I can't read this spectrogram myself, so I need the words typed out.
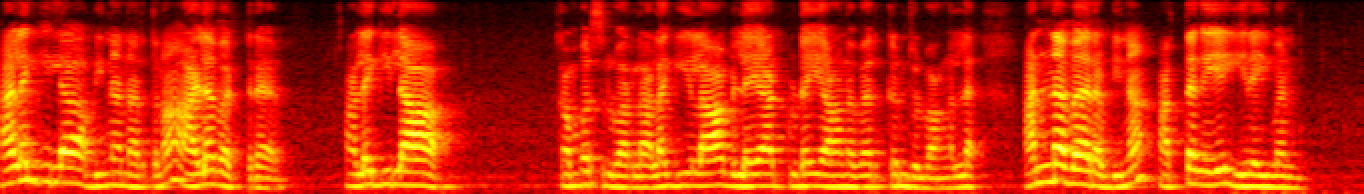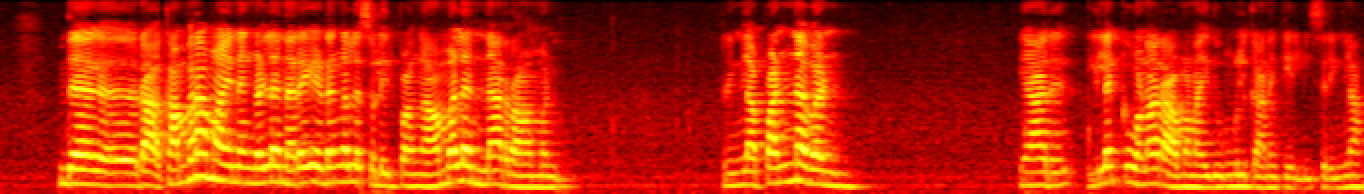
அழகிலா அப்படின்னா என்ன அர்த்தம்னா அளவற்ற. அழகிலா. கம்பர் சொல்வார்ல அழகிலா விளையாட்டுடையானவர்க்குன்னு சொல்லுவாங்கல்ல. அன்னவர் அப்படின்னா அத்தகைய இறைவன். இந்த கம்பராமாயணங்கள்ல நிறைய இடங்கள்ல சொல்லியிருப்பாங்க. அமலன்னா ராமன். சரிங்களா? பண்ணவன். யாரு? இலக்குவனா ராமனா? இது உங்களுக்கான கேள்வி. சரிங்களா?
